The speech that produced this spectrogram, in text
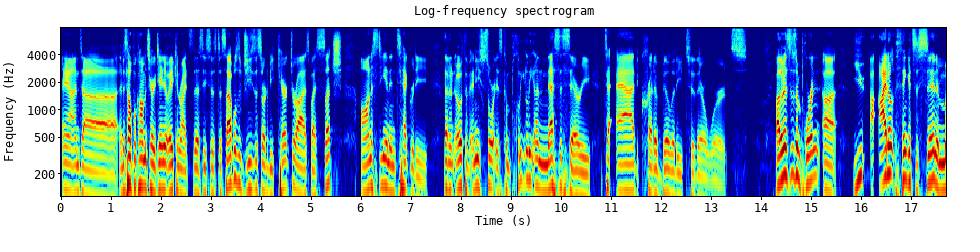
And uh, in his helpful commentary, Daniel Akin writes this. He says, Disciples of Jesus are to be characterized by such honesty and integrity that an oath of any sort is completely unnecessary to add credibility to their words. By the way, this is important. Uh, you, I don't think it's a sin, and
